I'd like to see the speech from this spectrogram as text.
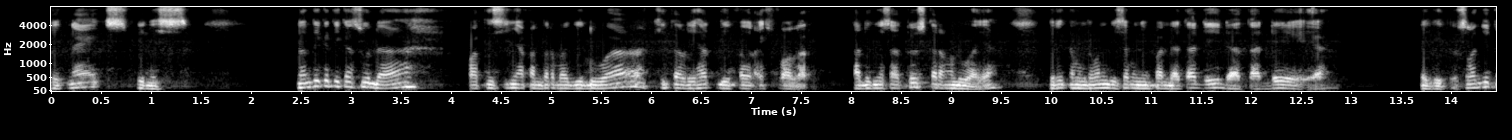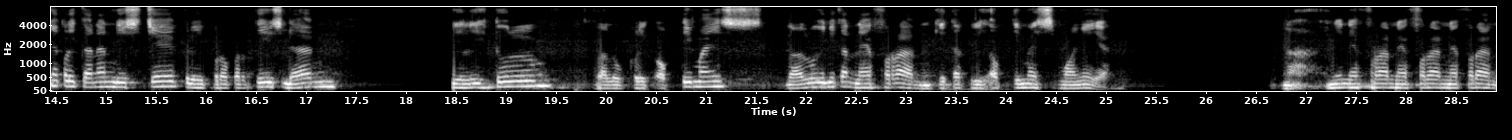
Klik next finish. Nanti ketika sudah partisinya akan terbagi dua kita lihat di file explorer. Tadinya satu sekarang dua ya. Jadi teman-teman bisa menyimpan data di data D ya. Begitu selanjutnya klik kanan di C properties dan pilih tool lalu klik optimize. Lalu ini kan never run. Kita pilih optimize semuanya ya. Nah ini never run never run never run.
